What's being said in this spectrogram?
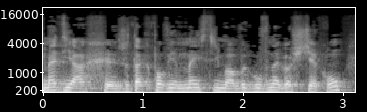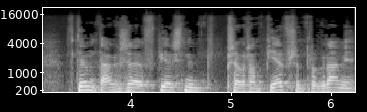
mediach, że tak powiem, mainstreamowych, głównego ścieku, w tym także w pierwszym, przepraszam, pierwszym programie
